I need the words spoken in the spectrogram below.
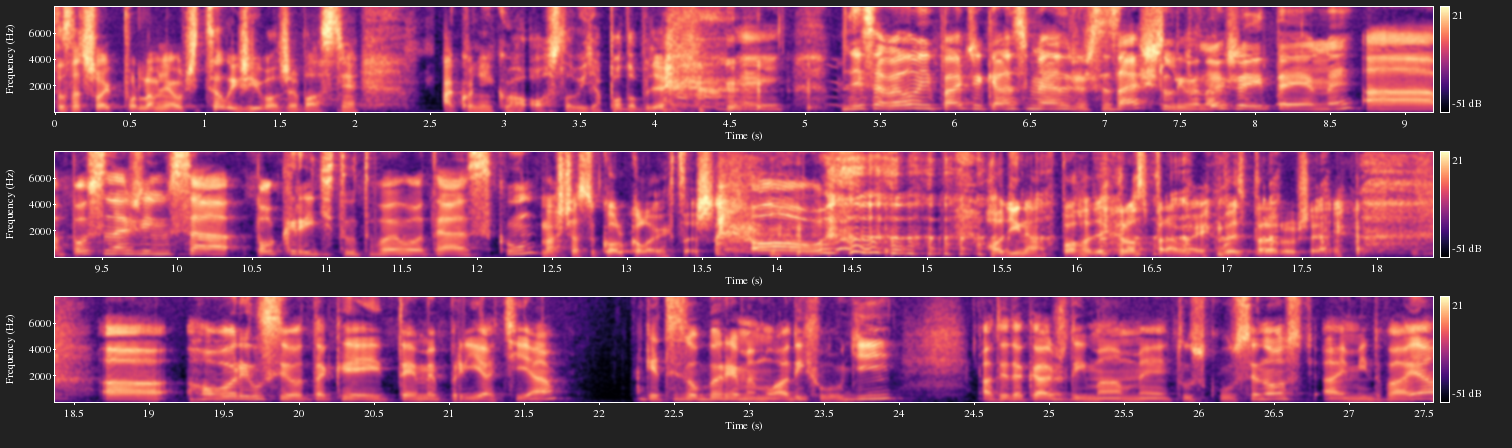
to sa človek podľa mňa učí celý život, že vlastne ako niekoho osloviť a podobne. Hej. Mne sa veľmi páči, kam sme že sa zašli v našej téme a posnažím sa pokryť tú tvoju otázku. Máš času koľko len chceš. Oh. Hodina, v pohode, rozprávaj, bez prerušenia. Uh, hovoril si o takej téme prijatia keď si zoberieme mladých ľudí, a teda každý máme tú skúsenosť, aj my dvaja,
